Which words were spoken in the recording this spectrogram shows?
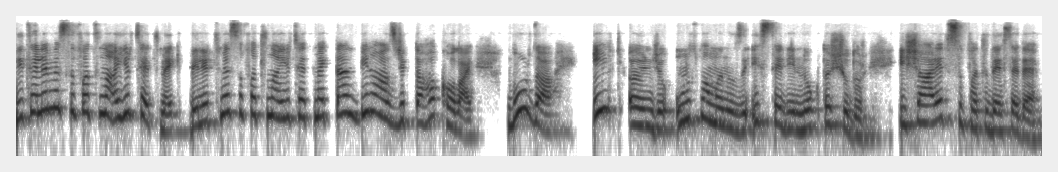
Niteleme sıfatını ayırt etmek, belirtme sıfatını ayırt etmekten birazcık daha kolay. Burada İlk önce unutmamanızı istediğim nokta şudur. İşaret sıfatı dese de,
